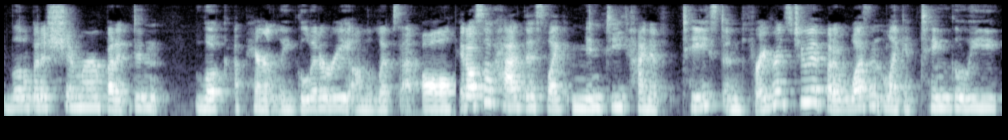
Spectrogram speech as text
a little bit of shimmer, but it didn't look apparently glittery on the lips at all. It also had this like minty kind of taste and fragrance to it, but it wasn't like a tingly,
